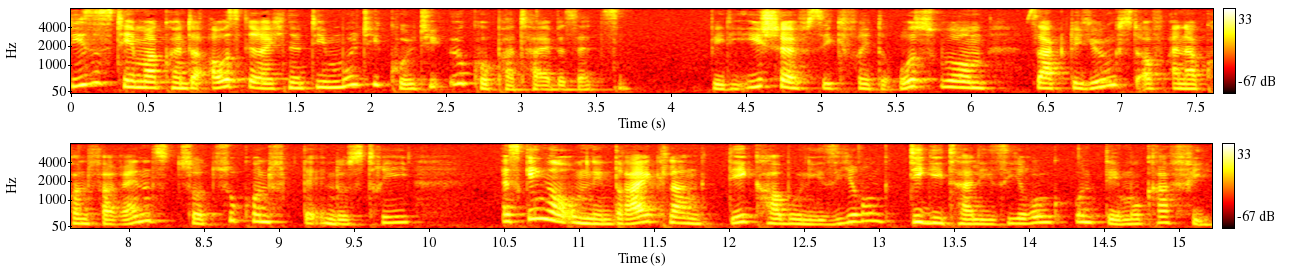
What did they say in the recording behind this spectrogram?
Dieses Thema könnte ausgerechnet die Multikulti-Öko-Partei besetzen. BDI-Chef Siegfried Russwurm sagte jüngst auf einer Konferenz zur Zukunft der Industrie, es ginge um den Dreiklang Dekarbonisierung, Digitalisierung und Demografie,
